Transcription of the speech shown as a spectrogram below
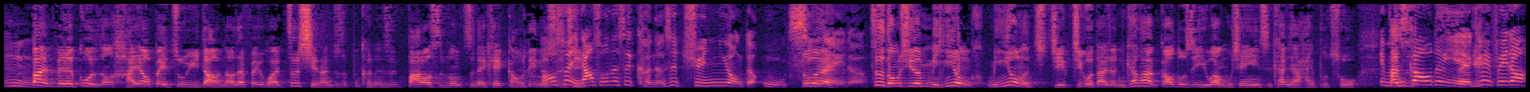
嗯，半飞的过程中还要被注意到，然后再飞回来，这显然就是不可能是八到十分钟之内可以搞定的事情。所以你刚刚说那是可能是军用的武器类的，这个东西呢，民用民用。用的结结果，大家你看它的高度是一万五千英尺，看起来还不错，也蛮高的耶，可以飞到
